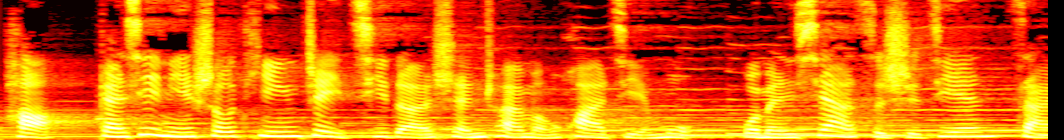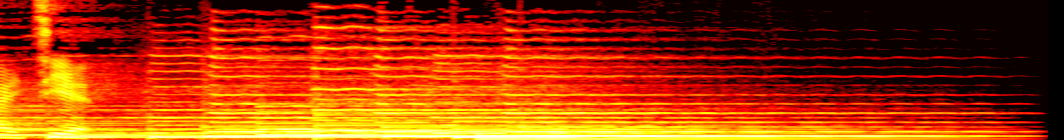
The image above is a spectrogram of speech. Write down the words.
好，感谢您收听这期的神传文化节目，我们下次时间再见。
